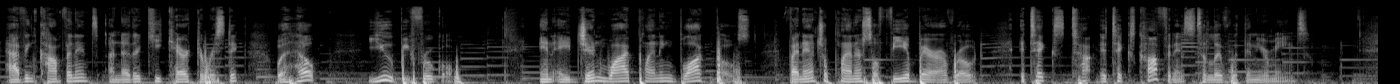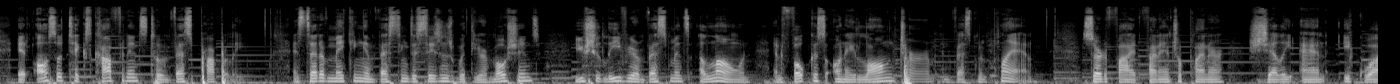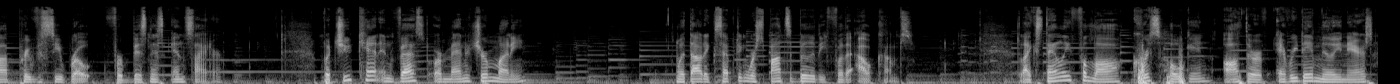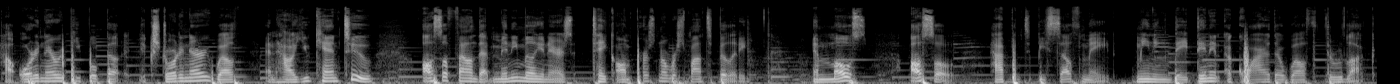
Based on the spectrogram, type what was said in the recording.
Having confidence, another key characteristic, will help you be frugal. In a Gen Y planning blog post, financial planner Sophia Bera wrote, it takes, it takes confidence to live within your means. It also takes confidence to invest properly. Instead of making investing decisions with your emotions, you should leave your investments alone and focus on a long term investment plan. Certified financial planner Shelly Ann Eweka previously wrote for Business Insider. But you can't invest or manage your money without accepting responsibility for the outcomes. Like Stanley Fallaw, Chris Hogan, author of Everyday Millionaires How Ordinary People Built Extraordinary Wealth and How You Can Too, also found that many millionaires take on personal responsibility, and most also happen to be self made, meaning they didn't acquire their wealth through luck.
